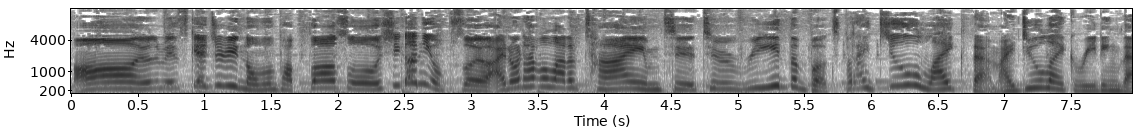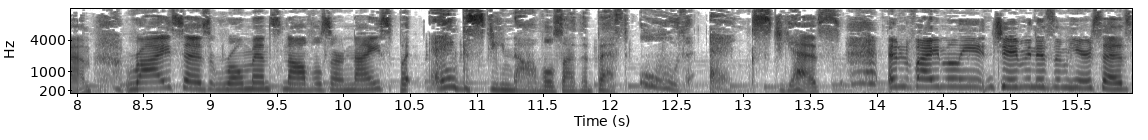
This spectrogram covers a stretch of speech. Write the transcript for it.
어, 요즘에 스케줄이 너무 바빠서 시간이 없어요. I don't have a lot of time to, to read the books, but I do like them. I do like reading them. Rai says romance novels are nice, but angsty novels are the best. Ooh, the angst, yes. And finally, Jaminism here says,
